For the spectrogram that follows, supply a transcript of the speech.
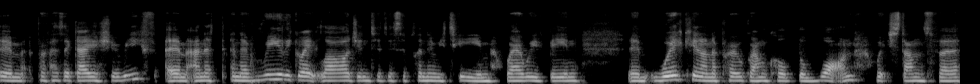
um, Professor Gaia Scerif um, and, a, and, a, really great large interdisciplinary team where we've been um, working on a program called The One, which stands for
